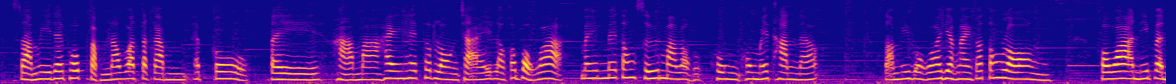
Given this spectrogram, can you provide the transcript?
ๆ สามีได้พบกับนวัตกรรมแอปโกไปหามาให้ให้ทดลองใช้ เราก็บอกว่าไม่ไม่ต้องซื้อมาหรอกคงคงไม่ทันแล้ว สามีบอกว่ายังไงก็ต้องลอง เพราะว่าอันนี้เป็น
